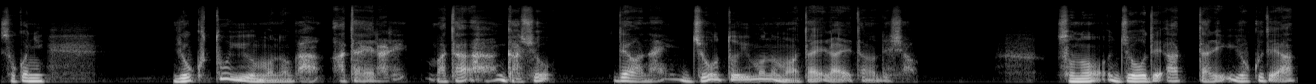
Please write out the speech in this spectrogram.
そこに欲というものが与えられまた画所ではない情というものも与えられたのでしょう。その情であったり欲であっ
